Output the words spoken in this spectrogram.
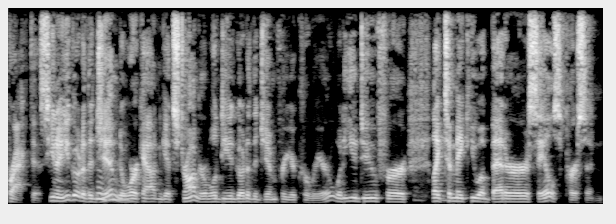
practice. You know, you go to the gym mm-hmm. to work out and get stronger. Well, do you go to the gym for your career? What do you do for like to make you a better salesperson?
